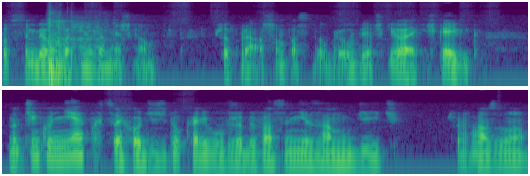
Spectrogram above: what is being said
pod tym białym właśnie zamieszkam. Przepraszam was, dobre owieczki. O, jakiś cave'ik. Na odcinku nie chcę chodzić do cave'ów, żeby was nie zanudzić. Żelazo.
